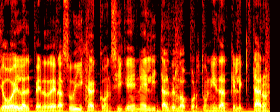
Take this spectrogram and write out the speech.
Joel al perder a su hija consigue en Ellie tal vez la oportunidad que le quitaron.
